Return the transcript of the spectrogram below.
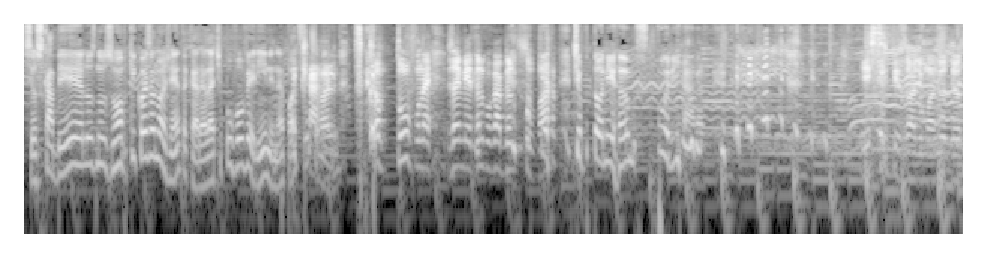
seus cabelos nos ombros. Que coisa nojenta, cara. Ela é tipo o Wolverine, né? Pode ser. Caralho, fica tufo, né? Já emendando com o cabelo do sovaco. também. Tipo Tony Ramos, purinho. Esse episódio, mano, meu Deus.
